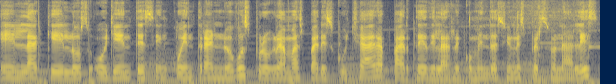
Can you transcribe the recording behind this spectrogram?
en la que los oyentes encuentran nuevos programas para escuchar aparte de las recomendaciones personales.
